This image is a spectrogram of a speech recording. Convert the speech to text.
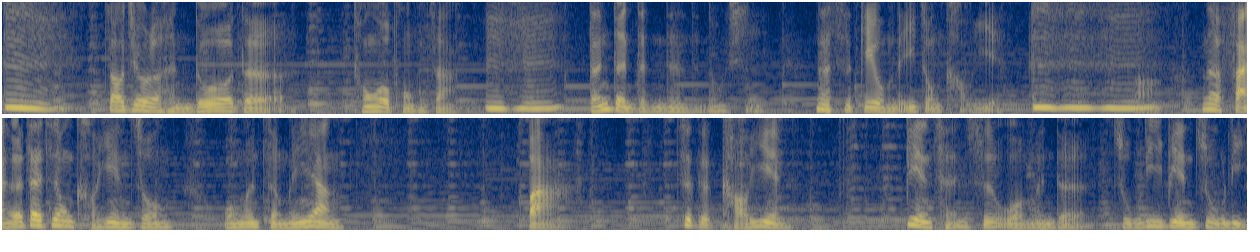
嗯，造就了很多的通货膨胀，嗯哼，等等等等的东西，那是给我们的一种考验，嗯哼哼，啊，那反而在这种考验中，我们怎么样把这个考验变成是我们的主力变助力？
